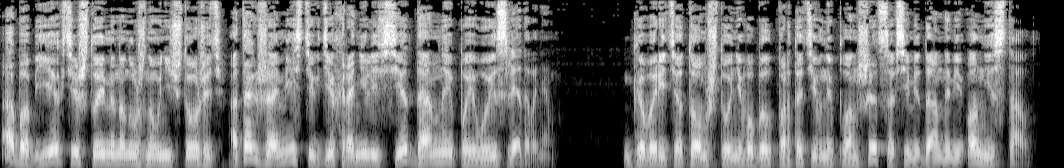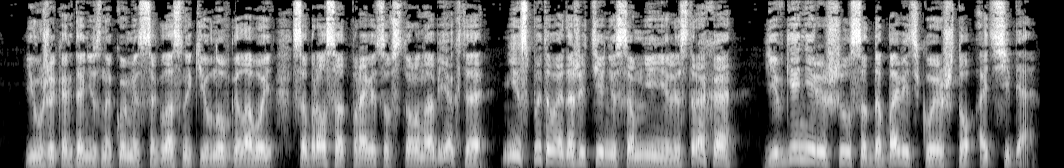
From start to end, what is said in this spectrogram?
Об объекте, что именно нужно уничтожить, а также о месте, где хранились все данные по его исследованиям. Говорить о том, что у него был портативный планшет со всеми данными, он не стал. И уже когда незнакомец, согласно кивнув головой, собрался отправиться в сторону объекта, не испытывая даже тени сомнения или страха, Евгений решился добавить кое-что от себя.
